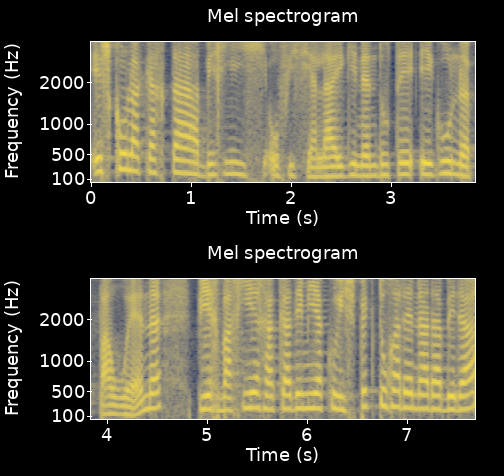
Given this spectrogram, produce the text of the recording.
eskola karta berri ofiziala eginen dute egun pauen, Pierre Barrier Akademiako inspekturaren arabera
